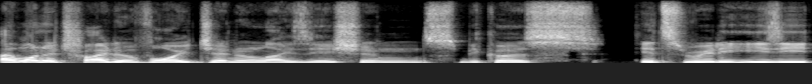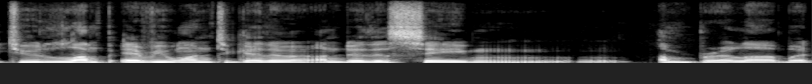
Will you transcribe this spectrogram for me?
I want to try to avoid generalizations because it's really easy to lump everyone together under the same umbrella. But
